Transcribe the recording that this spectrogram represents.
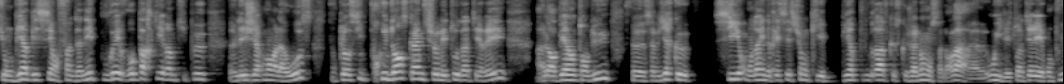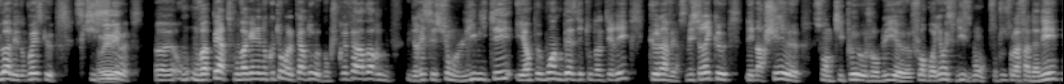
qui ont bien baissé en fin d'année pourraient repartir un petit peu euh, légèrement à la hausse. Donc là aussi, prudence quand même sur les taux d'intérêt. Alors bien entendu, euh, ça veut dire que si on a une récession qui est bien plus grave que ce que j'annonce, alors là, euh, oui, les taux d'intérêt iront plus bas. Mais donc, vous voyez, ce que, ce qui, oui, oui. Euh, on, va perdre, ce qu'on va gagner d'un côté, on va le perdre de l'autre. Donc, je préfère avoir une, une, récession limitée et un peu moins de baisse des taux d'intérêt que l'inverse. Mais c'est vrai que les marchés euh, sont un petit peu aujourd'hui euh, flamboyants. Ils se disent, bon, surtout sur la fin d'année,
